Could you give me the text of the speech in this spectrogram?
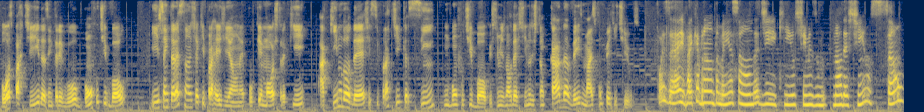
boas partidas, entregou bom futebol. E isso é interessante aqui para a região, né? Porque mostra que aqui no Nordeste se pratica sim um bom futebol, que os times nordestinos estão cada vez mais competitivos. Pois é, e vai quebrando também essa onda de que os times nordestinos são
